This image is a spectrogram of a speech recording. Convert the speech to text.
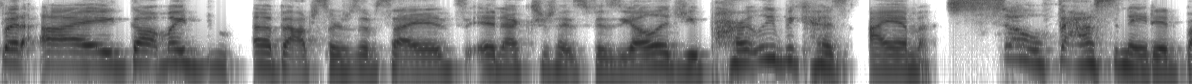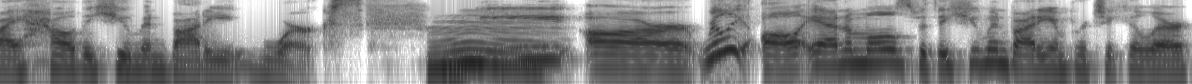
but i got my a bachelor's of science in exercise physiology partly because i am so fascinated by how the human body works Mm. We are really all animals, but the human body in particular,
